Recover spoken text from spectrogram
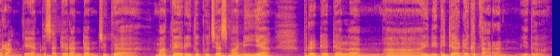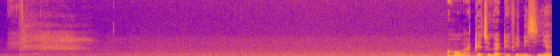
rangkaian kesadaran dan juga materi tubuh jasmaninya berada dalam e, ini tidak ada getaran gitu oh ada juga definisinya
